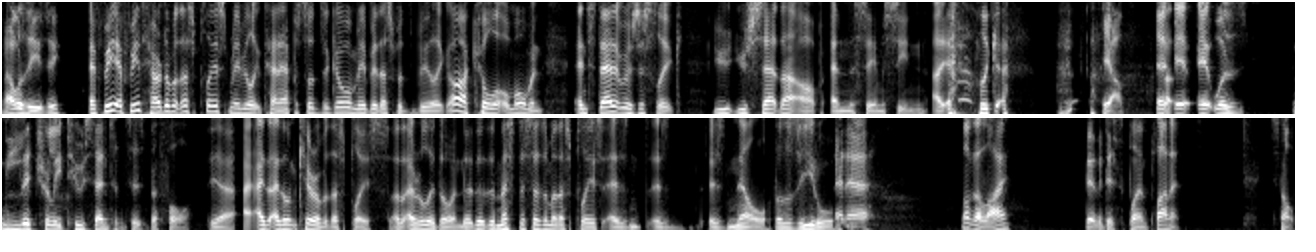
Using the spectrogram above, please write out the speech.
That was easy. if we if we'd heard about this place maybe like ten episodes ago, maybe this would be like, oh, a cool little moment. Instead, it was just like you you set that up in the same scene. I like, Yeah, it, Uh, it it was literally two sentences before. yeah, I I don't care about this place. I, I really don't. The, the the mysticism of this place is is is nil. There's zero. And uh, not gonna lie, bit of a disappointing planet. It's not.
